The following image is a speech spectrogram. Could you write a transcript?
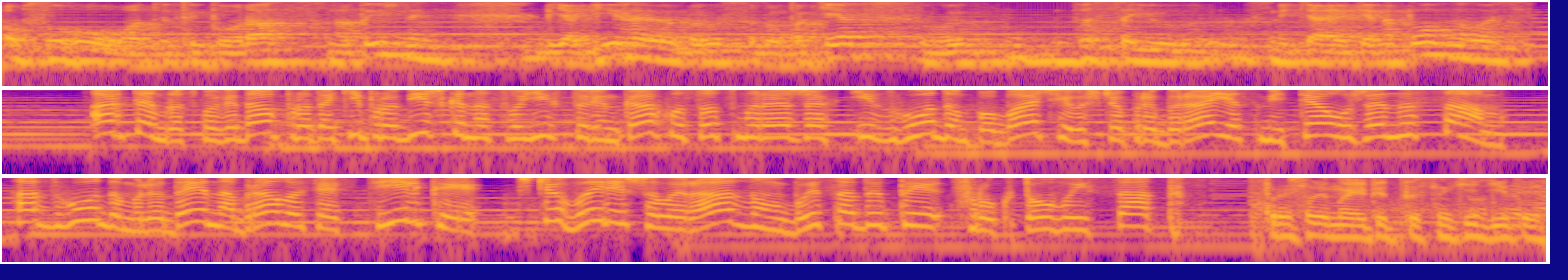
обслуговувати. Типу, раз на тиждень я бігаю, беру з себе пакет, достаю сміття, яке наповнилось. Артем розповідав про такі пробіжки на своїх сторінках у соцмережах і згодом побачив, що прибирає сміття уже не сам. А згодом людей набралося стільки, що вирішили разом висадити фруктовий сад. Прийшли мої підписники, діти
